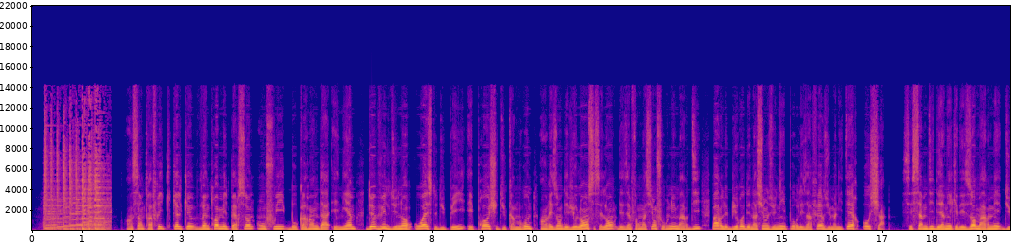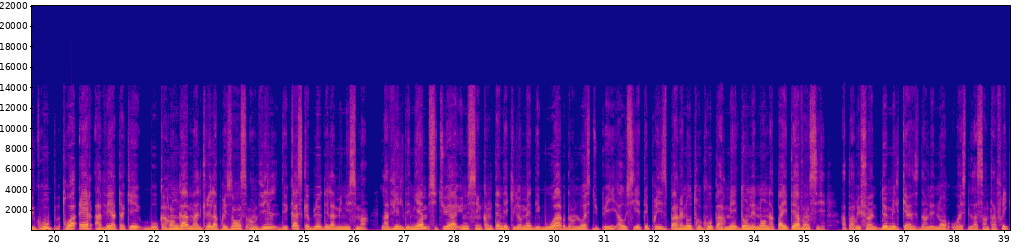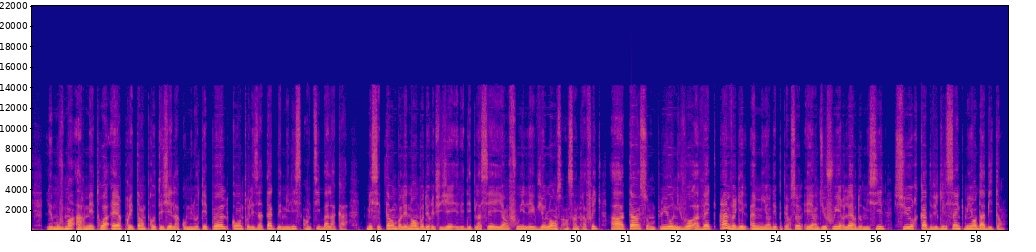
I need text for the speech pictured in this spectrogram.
En Centrafrique, quelques 23 000 personnes ont fui Bokaranda et Niem, deux villes du nord-ouest du pays et proches du Cameroun, en raison des violences, selon des informations fournies mardi par le Bureau des Nations Unies pour les affaires humanitaires OCHA. C'est samedi dernier que des hommes armés du groupe 3R avaient attaqué Bokaranga malgré la présence en ville des casques bleus de la MINUSMA. La ville de Niem, située à une cinquantaine de kilomètres des Bouars dans l'ouest du pays, a aussi été prise par un autre groupe armé dont le nom n'a pas été avancé. Apparu fin 2015 dans le nord-ouest de la Centrafrique, le mouvement armé 3R prétend protéger la communauté Peul contre les attaques des milices anti-Balaka. Mi-septembre, le nombre de réfugiés et les déplacés ayant fui les violences en Centrafrique a atteint son plus haut niveau avec 1,1 million de personnes ayant dû fuir leur domicile sur 4,5 millions d'habitants.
